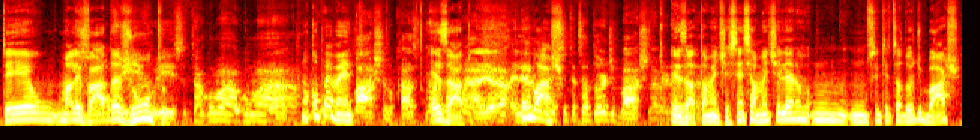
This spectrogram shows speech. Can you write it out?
ter uma um levada vivo, junto. Isso, tem alguma, alguma um acompanhamento. Um baixo, no caso. Exato. Ele era, ele um, era baixo. um sintetizador de baixo, na verdade. Exatamente. Né? Essencialmente ele era um, um, sintetizador de baixo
